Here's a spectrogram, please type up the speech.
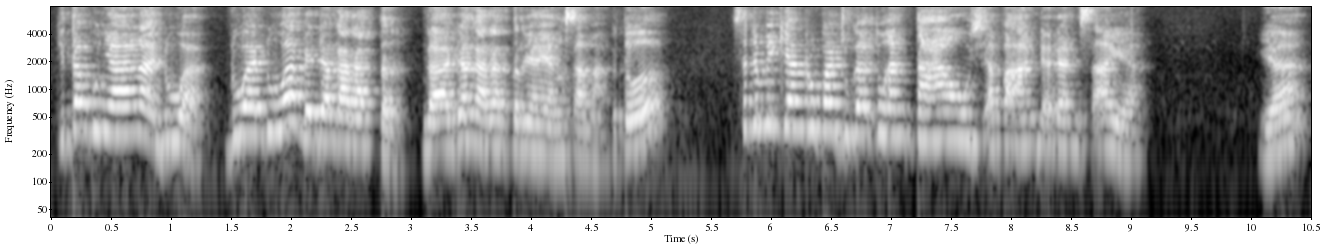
Kita punya anak dua. Dua-dua beda karakter. Nggak ada karakternya yang sama. Betul? Sedemikian rupa juga Tuhan tahu siapa Anda dan saya. Ya,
